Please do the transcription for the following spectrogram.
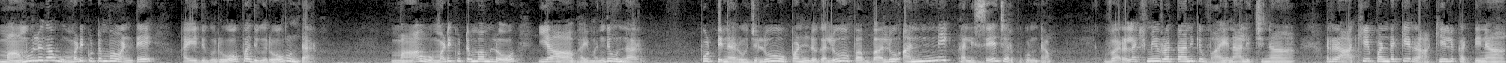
మామూలుగా ఉమ్మడి కుటుంబం అంటే ఐదుగురో పదిగురో ఉంటారు. మా ఉమ్మడి కుటుంబంలో యాభై మంది ఉన్నారు. పుట్టినరోజులు పండుగలు పబ్బాలు అన్నీ కలిసే జరుపుకుంటాం. వరలక్ష్మి వ్రతానికి వాయనాలిచ్చినా రాఖీ పండక్కి రాఖీలు కట్టినా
